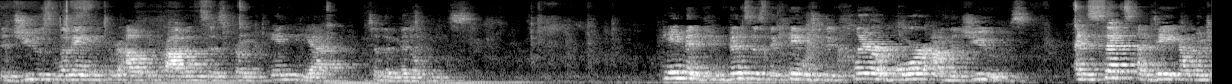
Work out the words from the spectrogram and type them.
the Jews living throughout the provinces from India to the Middle East. Haman convinces the king to declare war on the Jews and sets a date on which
